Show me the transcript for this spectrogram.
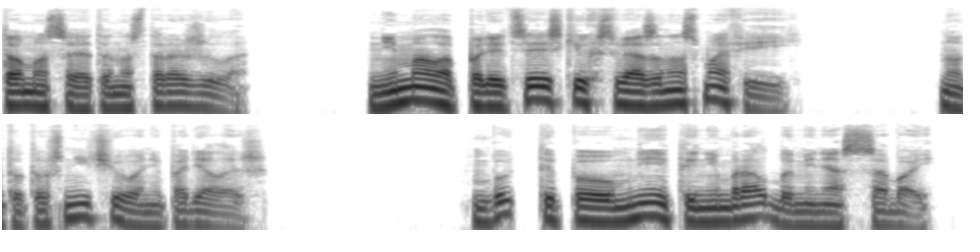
Томаса это насторожило. Немало полицейских связано с мафией. Но тут уж ничего не поделаешь. «Будь ты поумней, ты не брал бы меня с собой», —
